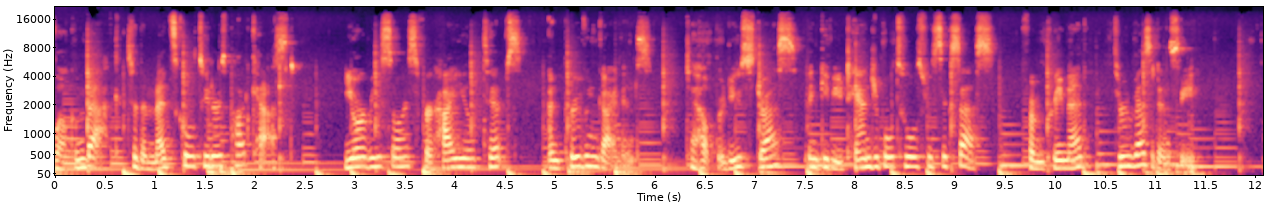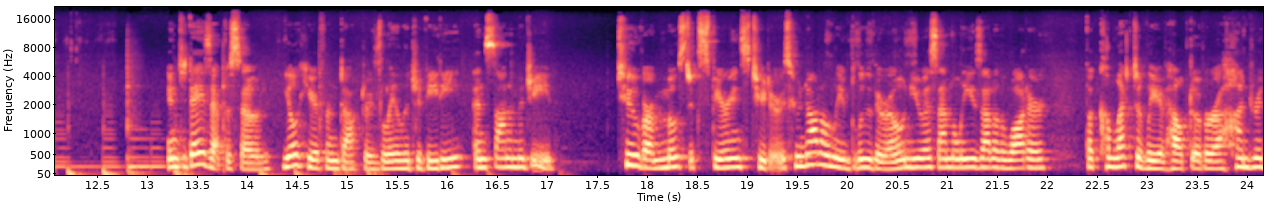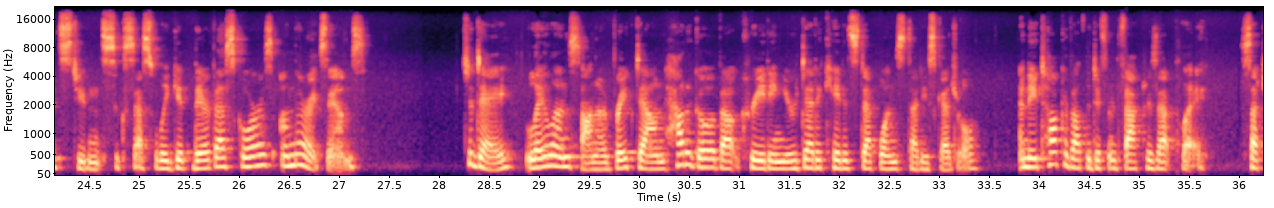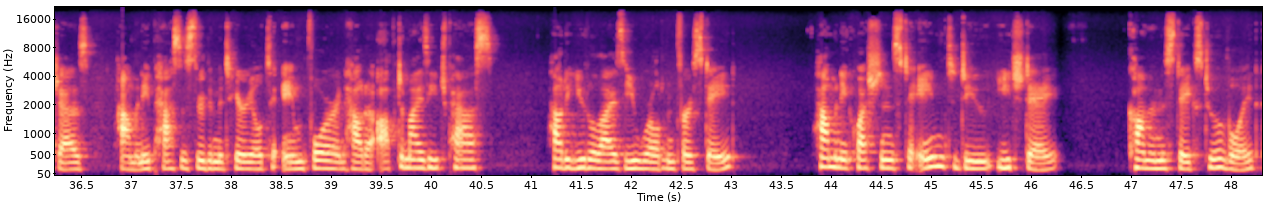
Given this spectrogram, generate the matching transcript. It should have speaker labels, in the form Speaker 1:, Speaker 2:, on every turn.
Speaker 1: Welcome back to the Med School Tutors Podcast, your resource for high yield tips and proven guidance to help reduce stress and give you tangible tools for success from pre med through residency. In today's episode, you'll hear from Doctors Leila Javidi and Sana Majid, two of our most experienced tutors who not only blew their own USMLEs out of the water, but collectively have helped over 100 students successfully get their best scores on their exams. Today, Leila and Sana break down how to go about creating your dedicated Step 1 study schedule, and they talk about the different factors at play, such as how many passes through the material to aim for and how to optimize each pass, how to utilize UWorld and First Aid, how many questions to aim to do each day, common mistakes to avoid,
